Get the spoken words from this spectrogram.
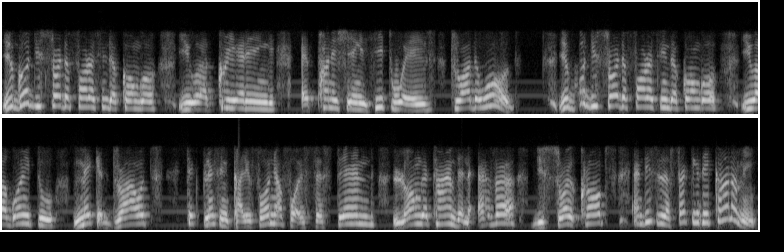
You go destroy the forest in the Congo, you are creating a punishing heat waves throughout the world. You go destroy the forest in the Congo, you are going to make a drought take place in California for a sustained longer time than ever, destroy crops, and this is affecting the economy.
